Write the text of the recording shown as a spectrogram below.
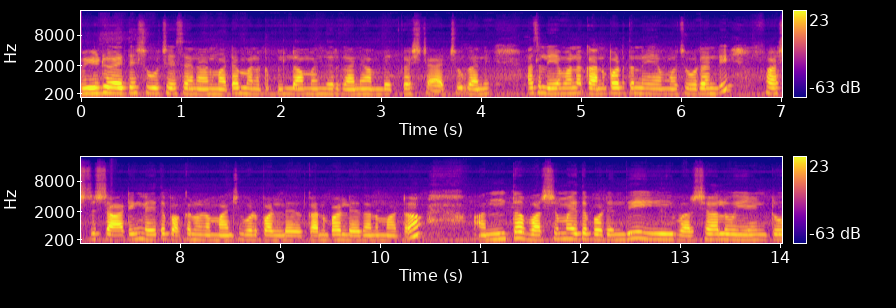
వీడియో అయితే షూట్ చేశాను అనమాట మనకు బిర్లా మందిర్ కానీ అంబేద్కర్ స్టాచ్యూ కానీ అసలు ఏమైనా కనపడుతున్నాయేమో చూడండి. ఫస్ట్ స్టార్టింగ్లో అయితే పక్కన ఉన్న మంచి కూడా పడలేదు కనపడలేదనమాట అంత వర్షం అయితే పడింది. ఈ వర్షాలు ఏంటో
